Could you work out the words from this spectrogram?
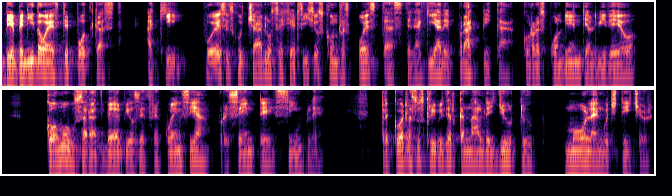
Bienvenido a este podcast. Aquí puedes escuchar los ejercicios con respuestas de la guía de práctica correspondiente al video Cómo usar adverbios de frecuencia presente simple. Recuerda suscribirte al canal de YouTube More Language Teacher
